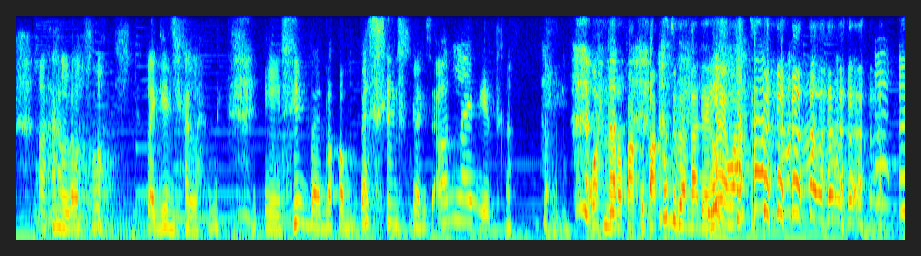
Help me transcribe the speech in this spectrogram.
orang lo lagi jalan. Ini ban lo kempes kan nggak bisa online gitu. Wah naruh paku-paku juga nggak ada yang lewat.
